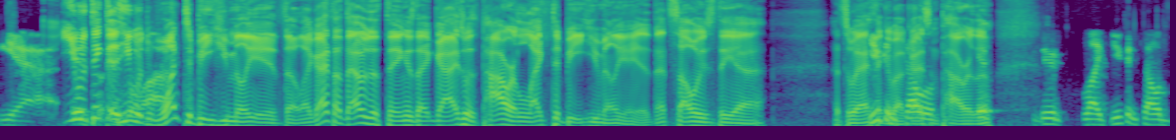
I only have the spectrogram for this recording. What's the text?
yeah, you would think that he would lot. want to be humiliated though. Like I thought that was the thing is that guys with power like to be humiliated. That's always the uh that's the way I You think about guys in power though. if- dude. Like you can tell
